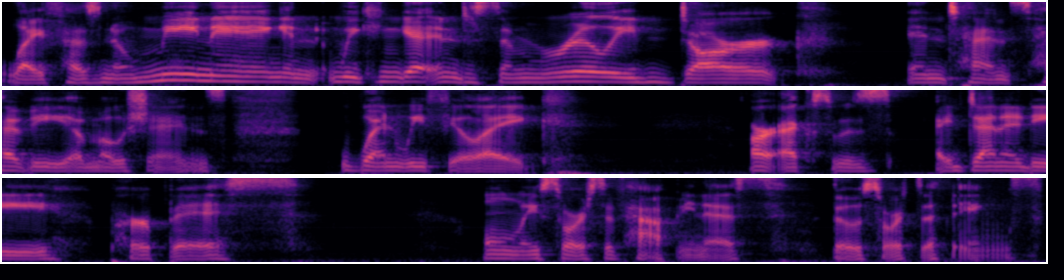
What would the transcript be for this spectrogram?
life has no meaning. And we can get into some really dark, intense, heavy emotions when we feel like our ex was identity, purpose, only source of happiness, those sorts of things.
